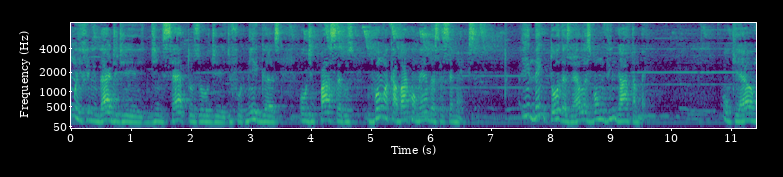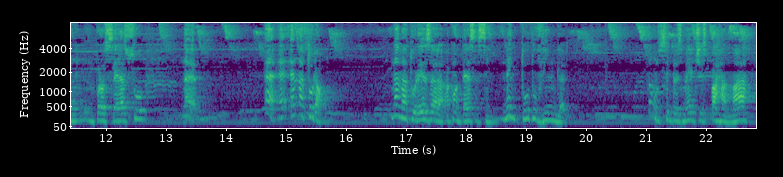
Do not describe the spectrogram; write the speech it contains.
uma infinidade de, de insetos, ou de, de formigas, ou de pássaros, vão acabar comendo essas sementes. E nem todas elas vão vingar também. O que é um, um processo né, é, é, é natural. Na natureza acontece assim, nem tudo vinga. Então, simplesmente esparramar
